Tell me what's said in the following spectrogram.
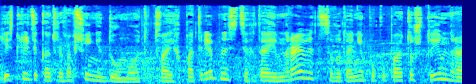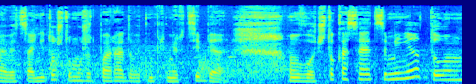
Есть люди, которые вообще не думают о твоих потребностях, да, им нравится, вот они покупают то, что им нравится, а не то, что может порадовать, например, тебя. Вот. Что касается меня, то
